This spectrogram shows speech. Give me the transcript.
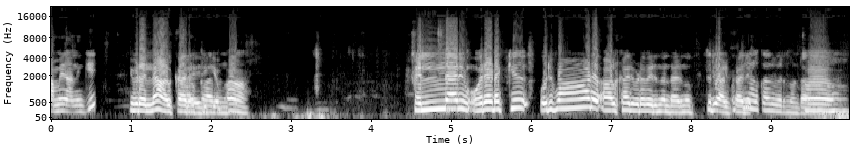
സമയമാണെങ്കിൽ ഇവിടെ എല്ലാം ആൾക്കാരായിരിക്കും. ആ. എല്ലാരും ഒരിടയ്ക്ക് ഒരുപാട് ആൾക്കാർ ഇവിടെ വരുന്നുണ്ടായിരുന്നു. ഒത്തിരി ആൾക്കാർ ആൾക്കാർ വരുന്നുണ്ടായിരുന്നു.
